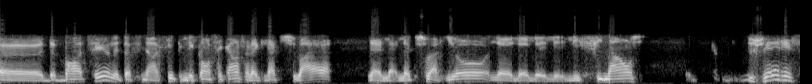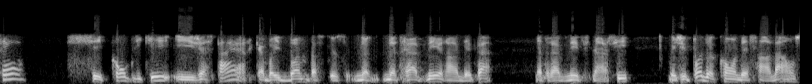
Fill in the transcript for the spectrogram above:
euh, de bâtir l'état financier puis les conséquences avec l'actuaire, l'actuariat, les finances. Gérer ça, c'est compliqué et j'espère qu'elle va être bonne parce que notre avenir en dépend, notre avenir financier mais j'ai pas de condescendance.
